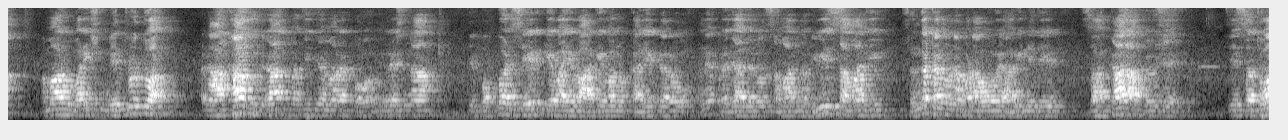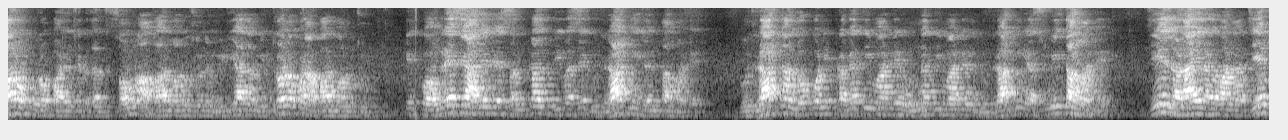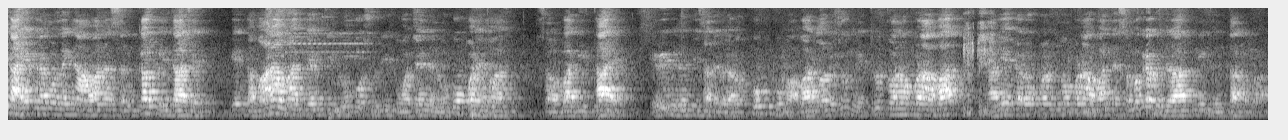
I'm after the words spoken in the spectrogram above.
અમારું વરિષ્ઠ નેતૃત્વ અને આખા ગુજરાતમાંથી જે અમારા કોંગ્રેસના જે બબ્બર શેર કહેવાય એવા આગેવાનો, કાર્યકરો અને પ્રજાજનો, સમાજના વિવિધ સામાજિક સંગઠનોના વડાઓએ આવીને જે સહકાર આપ્યો છે, જે સથવારો પૂરો પાડ્યો છે, બદલ સૌનો આભાર માનું છું અને મીડિયાના મિત્રોનો પણ આભાર માનું છું. કે કોંગ્રેસે આજે જે સંકલ્પ દિવસે ગુજરાતની જનતા માટે, ગુજરાતના લોકોની પ્રગતિ માટે, ઉન્નતિ માટે ગુજરાતની અસ્મિતા માટે જે લડાઈ લડવાના, જે કાર્યક્રમો લઈને આવવાના સંકલ્પ લીધા છે એ તમારા માધ્યમથી લોકો સુધી પહોંચે ને લોકો પણ એમાં સહભાગી થાય એવી વિનંતી સાથે બધાનો ખૂબ ખૂબ આભાર માનું છું. નેતૃત્વનો પણ આભાર, કાર્યકરો પણનો પણ આભાર ને સમગ્ર ગુજરાતની જનતાનો પણ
